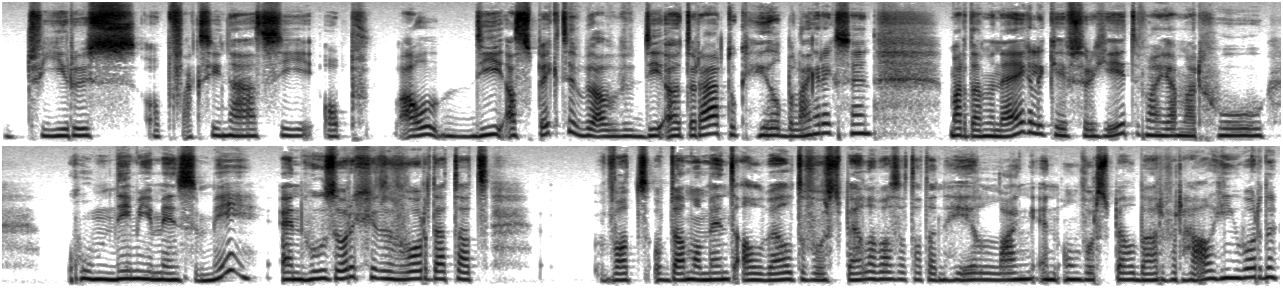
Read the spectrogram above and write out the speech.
het virus, op vaccinatie, op al die aspecten, die uiteraard ook heel belangrijk zijn, maar dat men eigenlijk heeft vergeten van ja, maar hoe, hoe neem je mensen mee? En hoe zorg je ervoor dat dat wat op dat moment al wel te voorspellen was, dat dat een heel lang en onvoorspelbaar verhaal ging worden.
